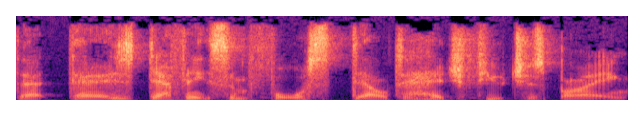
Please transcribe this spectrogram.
that there is definitely some forced delta hedge futures buying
